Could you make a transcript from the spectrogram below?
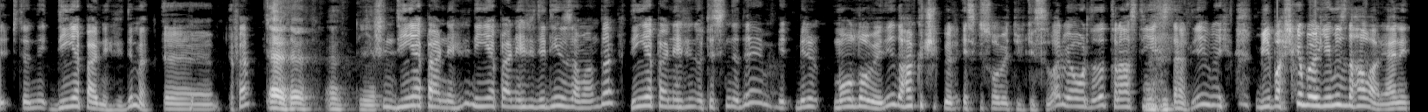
işte ne, Dinyeper Nehri değil mi? Ee, efendim? Evet evet. evet Dinyeper. Şimdi Dinyeper Nehri, Dinyeper Nehri dediğin zaman da Dinyeper Nehri'nin ötesinde de bir, bir Moldova diye daha küçük bir eski Sovyet ülkesi var ve orada da Transdniester diye bir, bir başka bölgemiz daha var. Yani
